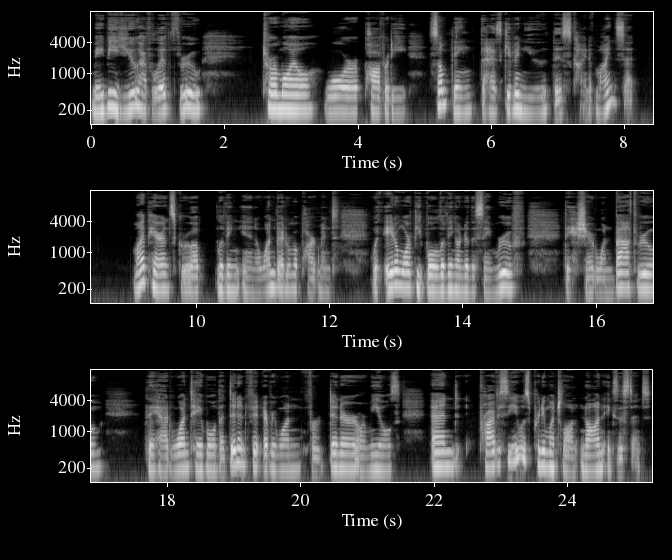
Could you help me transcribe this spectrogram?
Maybe you have lived through turmoil war poverty something that has given you this kind of mindset. My parents grew up living in a one bedroom apartment with eight or more people living under the same roof. They shared one bathroom. They had one table that didn't fit everyone for dinner or meals. And privacy was pretty much non existent.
